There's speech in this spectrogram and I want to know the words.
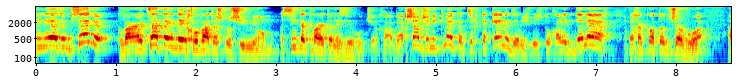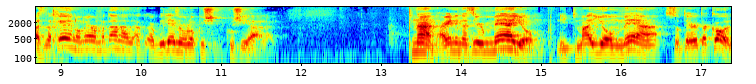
אליעזר, בסדר, כבר יצאת ידי חובת השלושים יום, עשית כבר את הנזירות שלך, ועכשיו שנטמאת צריך לתקן את זה בשביל שתוכל להתגלח, לחכות עוד שבוע. אז לכן, אומר רב מתן, רבי אליעזר הוא לא קוש- קושייה עליי. תנן, הרי נזיר מאה יום, נטמע יום מאה, סותר את הכל.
